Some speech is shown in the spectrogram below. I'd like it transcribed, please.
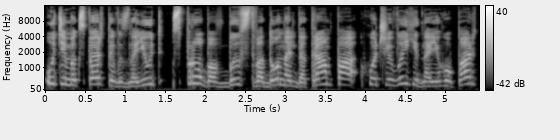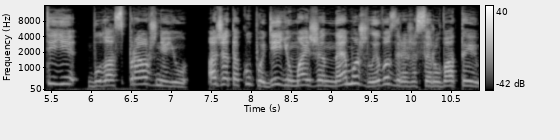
Утім, експерти визнають, спроба вбивства Дональда Трампа, хоч і вигідна його партії, була справжньою, адже таку подію майже неможливо зрежисерувати.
